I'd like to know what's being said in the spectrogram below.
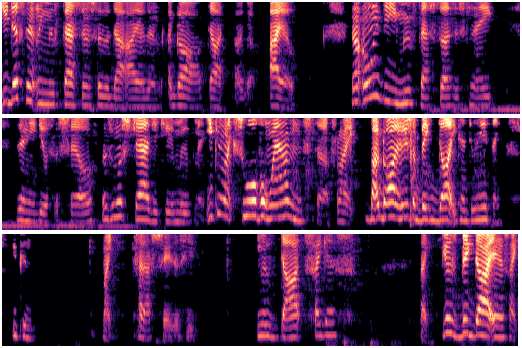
You definitely move faster in Servo.io than Agar.io. Not only do you move faster as a snake than you do as a cell, there's more strategy to your movement. You can like swerve around and stuff. Like, by God, you're just a big dot. You can't do anything. You can, like, how do I say this? You move dots, I guess. Like you use big dot and it's like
